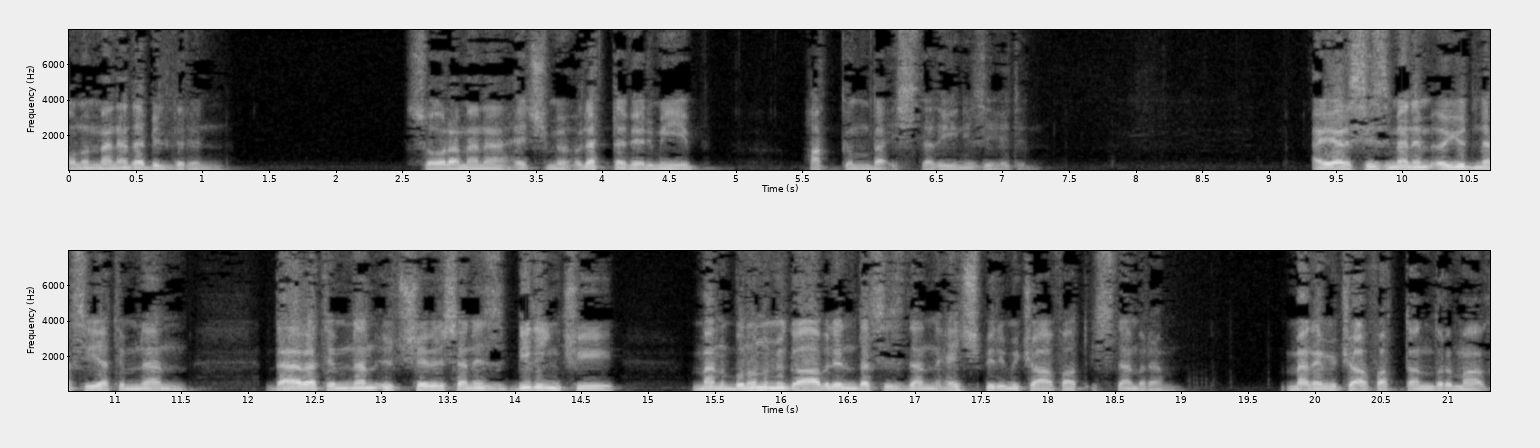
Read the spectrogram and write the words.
onu mənə də bildirin. Sonra mənə heç möhlət də verməyib, haqqımda istədiyinizi edin. Əgər siz mənim öyüd nəsiyyətimdən, dəvətimdən üç çevirsəniz, bilin ki, mən bunun müqabilində sizdən heç bir mükafat istəmirəm. Məni mükafatlandırmaq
